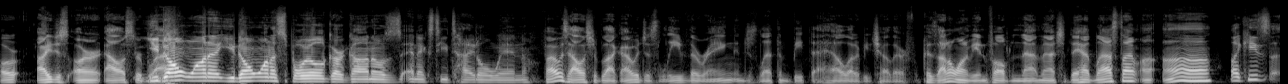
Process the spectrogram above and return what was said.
Or I just or Aleister Black. You don't want to. You don't want to spoil Gargano's NXT title win. If I was Aleister Black, I would just leave the ring and just let them beat the hell out of each other because I don't want to be involved in that match that they had last time. Uh uh Like he's uh,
